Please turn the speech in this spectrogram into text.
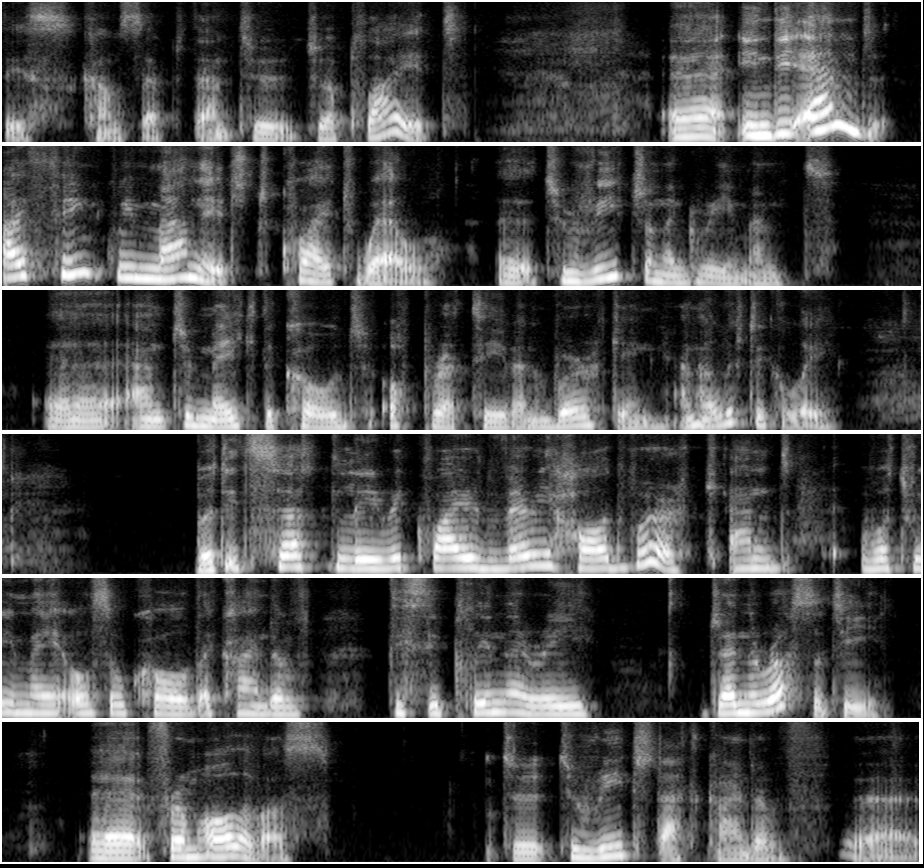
this concept and to, to apply it. Uh, in the end, I think we managed quite well uh, to reach an agreement uh, and to make the code operative and working analytically. But it certainly required very hard work and what we may also call a kind of disciplinary generosity uh, from all of us to, to reach that kind of uh,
